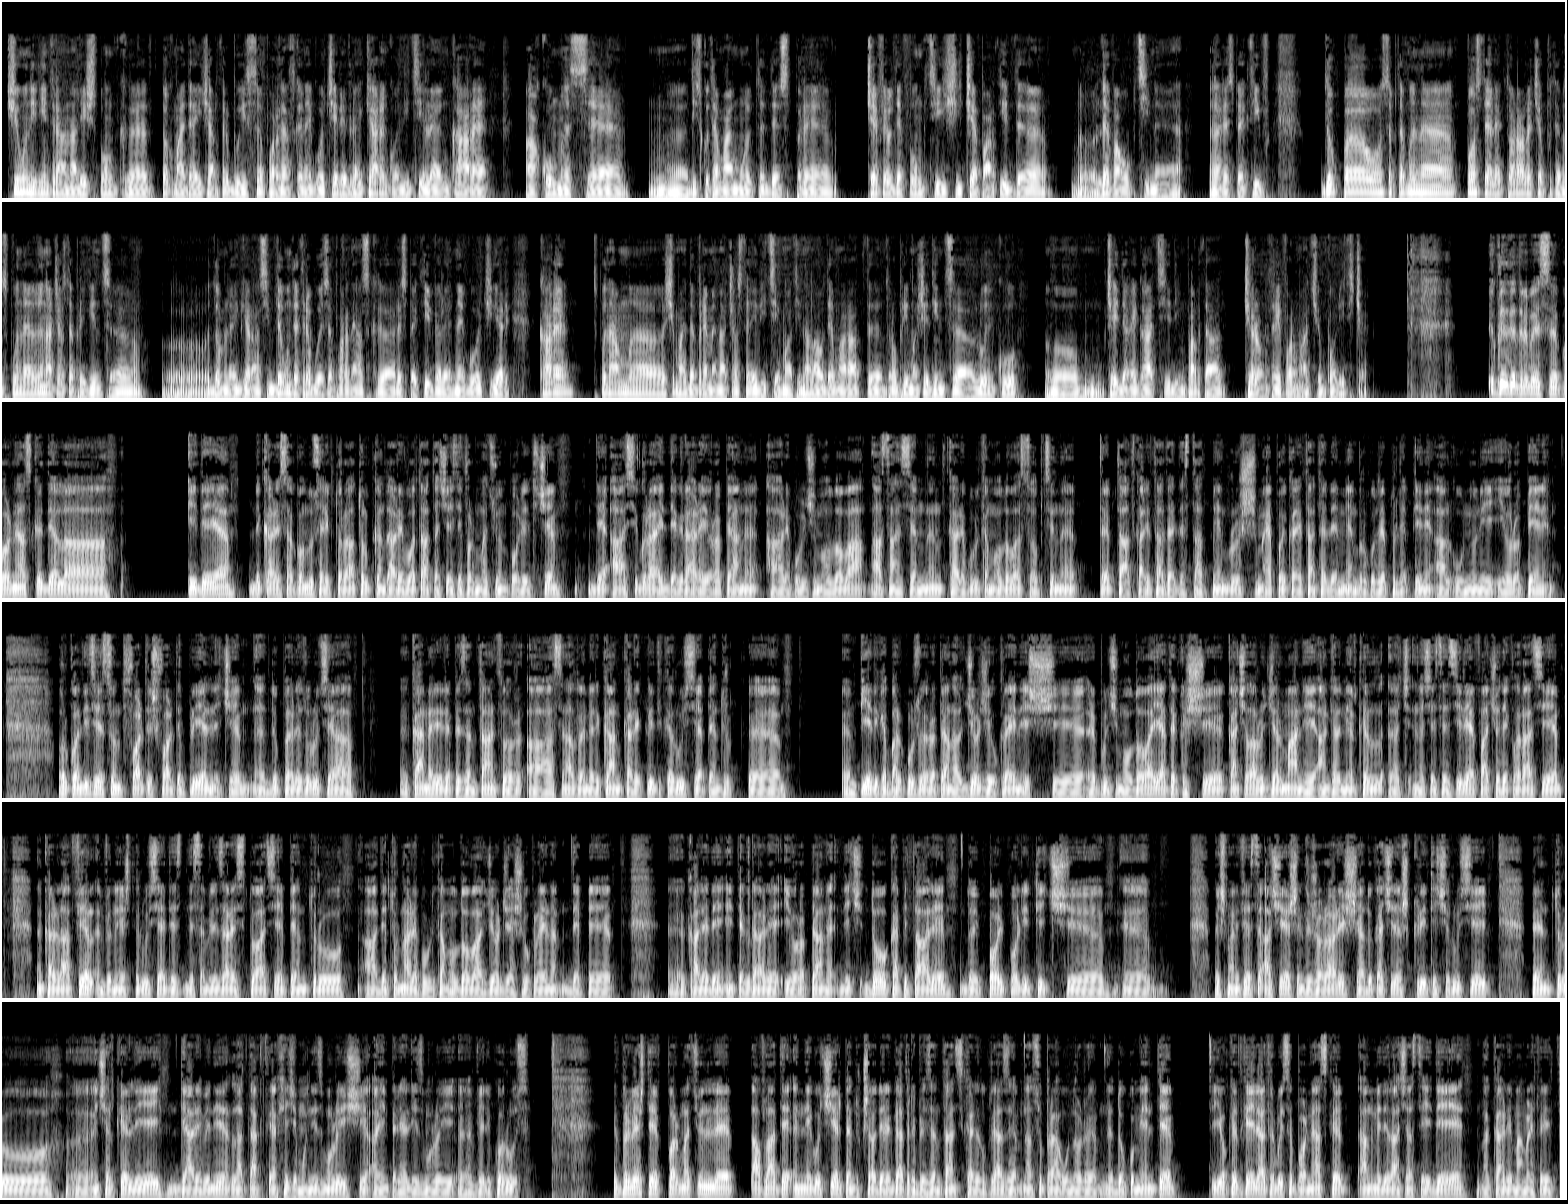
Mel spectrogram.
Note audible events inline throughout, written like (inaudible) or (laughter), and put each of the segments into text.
și unii dintre analiști spun că tocmai de aici ar trebui să pornească negocierile, chiar în condițiile în care acum se discută mai mult despre ce fel de funcții și ce partid le va obține respectiv. După o săptămână post-electorală, ce putem spune în această privință, domnule Gerasim, de unde trebuie să pornească respectivele negocieri care spuneam uh, și mai devreme în această ediție matinală, au demarat într-o primă ședință luni cu uh, cei delegați din partea celor trei formațiuni politice. Eu cred că trebuie să pornească de la ideea de care s-a condus electoratul când a revotat aceste formațiuni politice de a asigura integrarea europeană a Republicii Moldova, asta însemnând ca Republica Moldova să obțină treptat calitatea de stat membru și mai apoi calitatea de membru cu drepturi de pline al Uniunii Europene. Ori condițiile sunt foarte și foarte prielnice. După rezoluția Camerei Reprezentanților a Senatului American care critică Rusia pentru că împiedică parcursul european al Georgiei, Ucrainei și Republicii Moldova, iată că și cancelarul Germaniei, Angela Merkel, în aceste zile face o declarație în care la fel învinuiește Rusia de destabilizarea situației pentru a deturna Republica Moldova, Georgia și Ucraina de pe eh, calea de integrare europeană. Deci două capitale, doi poli politici eh, își manifestă aceeași îngrijorare și aduc aceleași critici Rusiei pentru uh, încercările ei de a reveni la tactica hegemonismului și a imperialismului uh, velicorus. Cât privește formațiunile aflate în negocieri pentru că și-au delegat reprezentanți care lucrează asupra unor uh, documente, eu cred că ele ar trebui să pornească anume de la această idee la care m-am referit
